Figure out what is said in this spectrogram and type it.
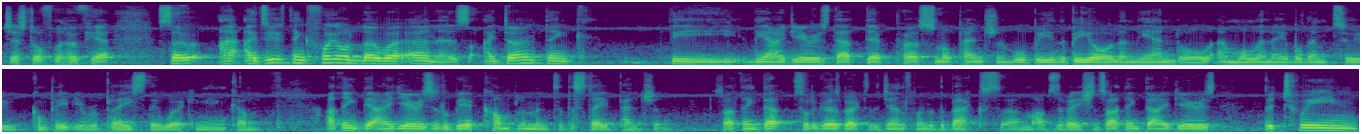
just off the hoof here. So I, do think for your lower earners, I don't think the, the idea is that their personal pension will be the be all and the end all and will enable them to completely replace their working income. I think the idea is it'll be a complement to the state pension. So I think that sort of goes back to the gentleman at the back's um, observation. So I think the idea is between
